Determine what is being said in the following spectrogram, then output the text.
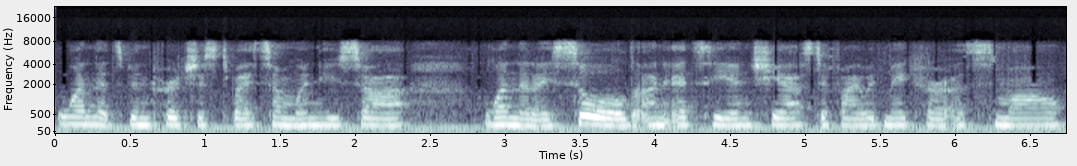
one that's been purchased by someone who saw one that I sold on Etsy and she asked if I would make her a small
